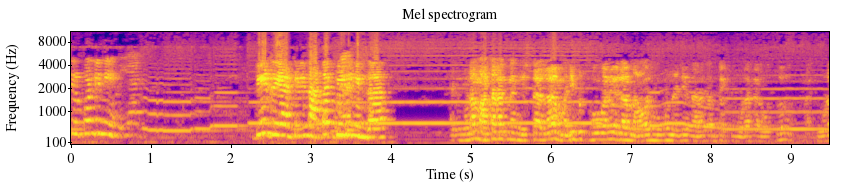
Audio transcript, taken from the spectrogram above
ತಿಳ್ಕೊಂಡಿನಿ? ಬಿಡ್ರಿ ಆಂಟಿ ನಾಟಕ ಬಿಡ್ರಿ ನಿಮ್ದ ಕೂಡ ಮಾತಾಡಕ್ ನಂಗೆ ಇಷ್ಟ ಇಲ್ಲ ಮನಿ ಬಿಟ್ಟು ಹೋಗೋನು ಇಲ್ಲ. ನಾವೇ ಹೋಗೋ ನಡಿ ನನಗಂತ ನೋಡಕ್ಕಾಗುತ್ತು ಕೂಡ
